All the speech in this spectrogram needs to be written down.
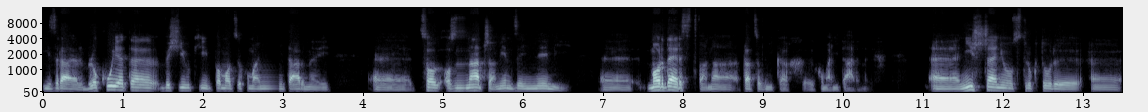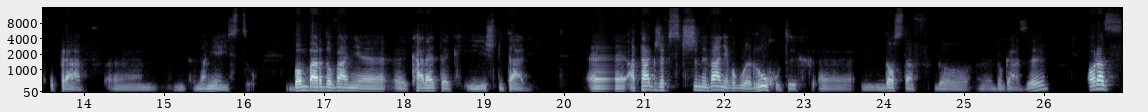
Izrael blokuje te wysiłki pomocy humanitarnej, co oznacza między innymi morderstwa na pracownikach humanitarnych, niszczeniu struktury upraw na miejscu, bombardowanie e, karetek i szpitali, e, a także wstrzymywanie w ogóle ruchu tych e, dostaw do, do gazy oraz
